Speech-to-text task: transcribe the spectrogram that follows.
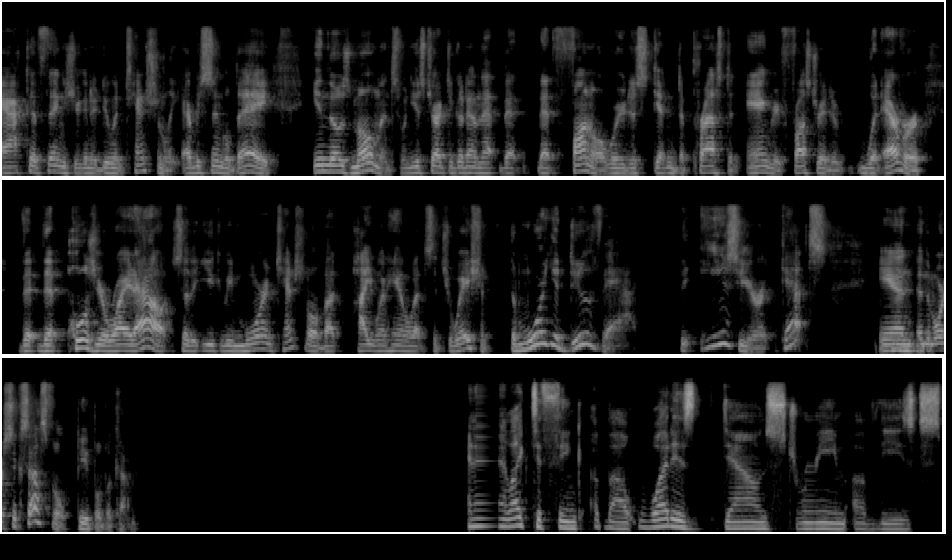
active things you're going to do intentionally every single day in those moments when you start to go down that that that funnel where you're just getting depressed and angry, frustrated, whatever that that pulls you right out so that you can be more intentional about how you want to handle that situation. The more you do that, the easier it gets and, and the more successful people become. And I like to think about what is downstream of these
